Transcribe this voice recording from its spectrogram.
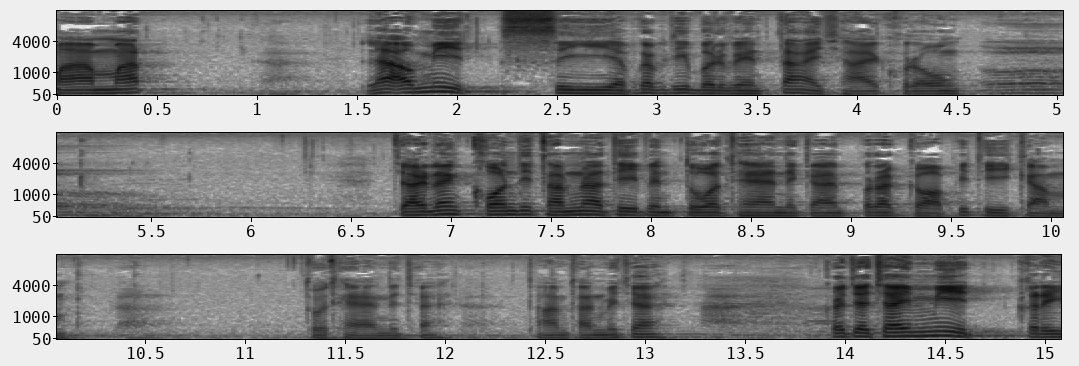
มามัด แล้วเอามีดเสียบเข้าไปที่บริเวณใต้ชายโครงจากนั้นคนที่ทำหน้าที่เป็นตัวแทนในการประกอบพิธีกรรม ตัวแทนนะจ๊ะตามทันไหมจ๊ะก็จะใช้มีดกรี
